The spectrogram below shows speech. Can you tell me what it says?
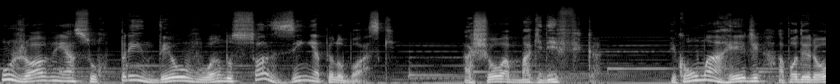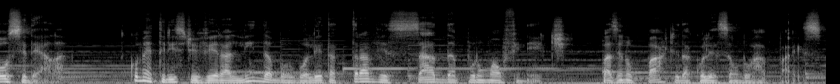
Um jovem a surpreendeu voando sozinha pelo bosque. Achou-a magnífica e, com uma rede, apoderou-se dela. Como é triste ver a linda borboleta atravessada por um alfinete, fazendo parte da coleção do rapaz.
